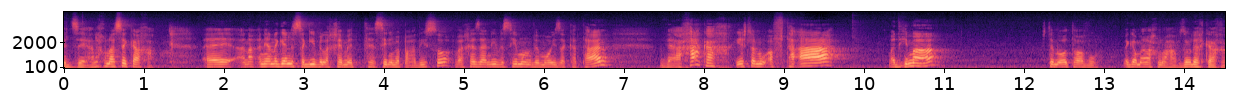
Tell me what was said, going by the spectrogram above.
את זה. אנחנו נעשה ככה. אה, אני- אנגן לשגיא ולכם את סינמה פרדיסו, ואחרי זה אני וסימון ומויז הקטן, ואחר כך יש לנו הפתעה מדהימה, שאתם מאוד תאהבו, וגם אנחנו אהב. זה הולך ככה.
